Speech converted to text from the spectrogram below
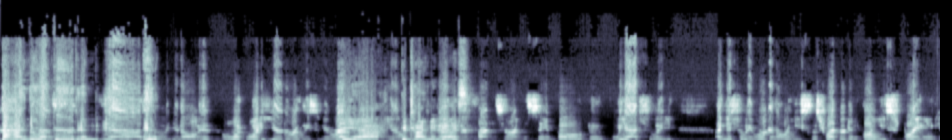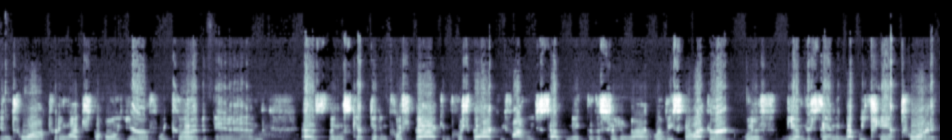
behind the yes. record and yeah so you know it, what what a year to release a new record. Yeah you know, good timing guys. friends who are in the same boat and we actually initially we are going to release this record in early spring and tour pretty much the whole year if we could and as things kept getting pushed back and pushed back we finally just had to make the decision to release the record with the understanding that we can't tour it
